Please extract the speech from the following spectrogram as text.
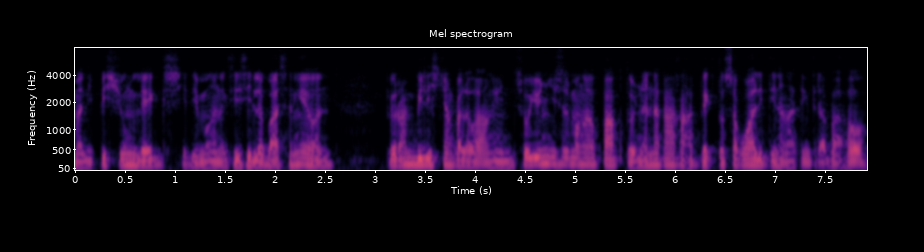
manipis yung legs. Ito yung mga nagsisilabasan ngayon. Pero ang bilis niyang kalawangin. So, yun yung isa sa mga factor na nakaka-apekto sa quality ng ating trabaho.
